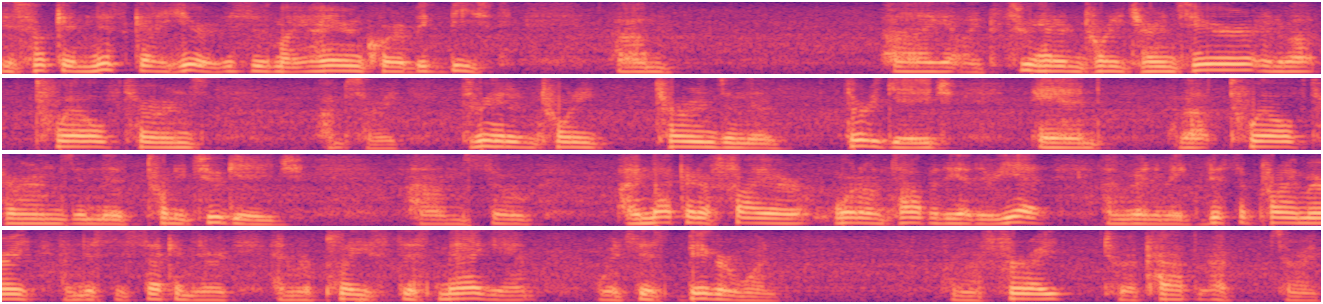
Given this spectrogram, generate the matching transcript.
is hook in this guy here. This is my iron core big beast. Um, I got like 320 turns here and about 12 turns, I'm sorry, 320 turns in the 30 gauge and about 12 turns in the 22 gauge. Um, so I'm not going to fire one on top of the other yet. I'm going to make this a primary and this a secondary and replace this mag amp with this bigger one from a ferrite to a copper, uh, sorry,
